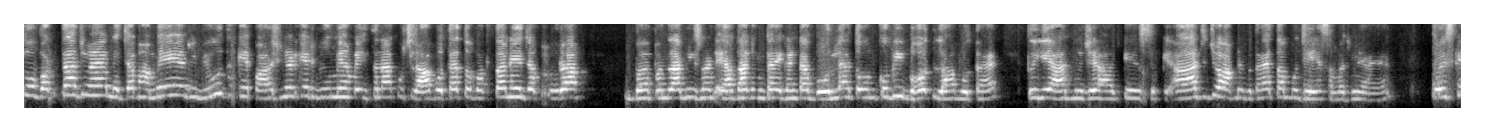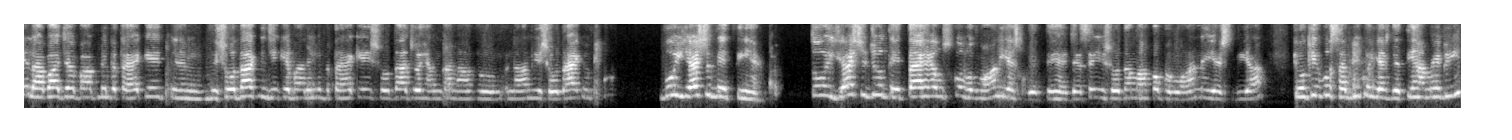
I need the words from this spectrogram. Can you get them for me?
तो वक्ता जो है जब हमें रिव्यू के पाँच मिनट के रिव्यू में हमें इतना कुछ लाभ होता है तो वक्ता ने जब पूरा पंद्रह बीस मिनट, आधा घंटा, एक घंटा बोलना है तो उनको भी बहुत लाभ होता है। तो ये आज मुझे, आज के आज जो आपने बताया, तब मुझे ये समझ में आया है। तो इसके अलावा जब आपने बताया कि यशोदा जी के बारे में बताया कि यशोदा जो है उनका नाम नाम यशोदा है, क्योंकि वो यश देती हैं। तो यश जो देता है, उसको भगवान यश देते हैं। जैसे यशोदा माँ को भगवान ने यश दिया, क्योंकि वो सभी को यश देती है। हमें भी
